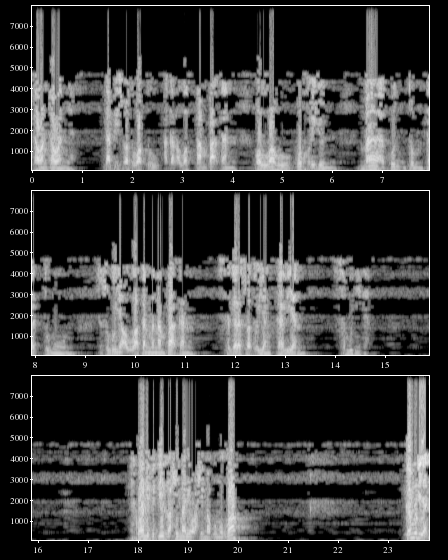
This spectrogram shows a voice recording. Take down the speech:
kawan-kawannya. Tapi suatu waktu akan Allah tampakkan Wallahu mukhrijun ma kuntum taktumun. Sesungguhnya Allah akan menampakkan segala sesuatu yang kalian sembunyikan. Ikhwani fiddin rahimani wa rahimakumullah. Kemudian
